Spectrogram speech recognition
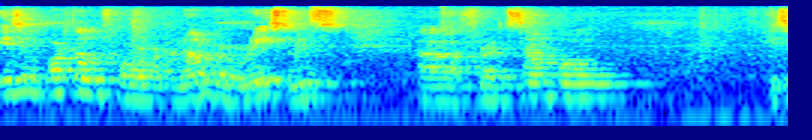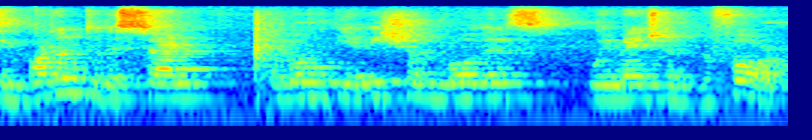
it's important for a number of reasons. Uh, for example, it's important to discern among the emission models we mentioned before,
